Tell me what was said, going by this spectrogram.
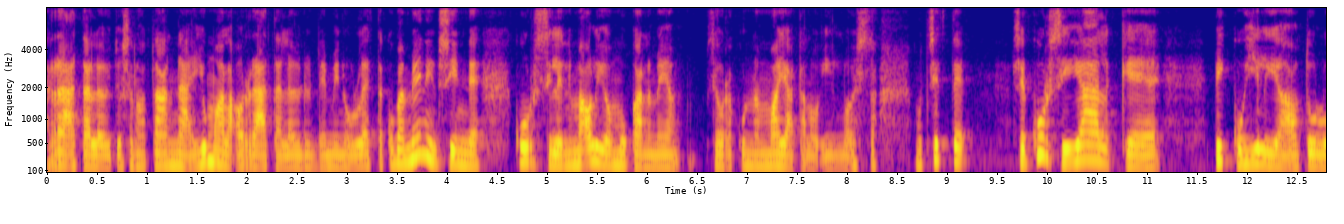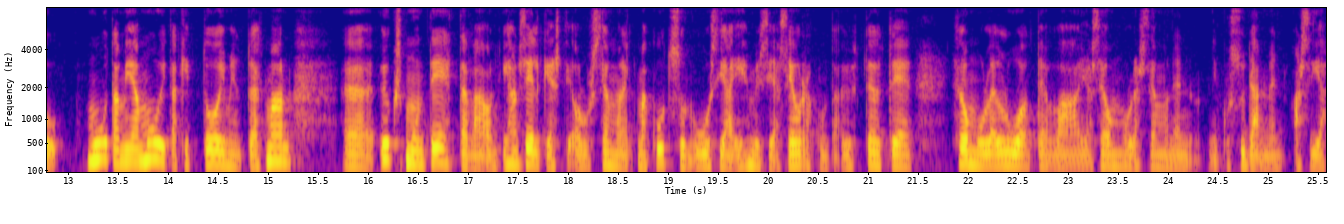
räätälöity, sanotaan näin. Jumala on räätälöinyt ne minulle. Että kun mä menin sinne kurssille, niin mä olin jo mukana meidän seurakunnan majataloilloissa. Mutta sitten sen kurssin jälkeen pikkuhiljaa on tullut muutamia muitakin toimintoja. Mä oon Yksi mun tehtävä on ihan selkeästi ollut semmoinen, että mä kutsun uusia ihmisiä seurakuntayhteyteen. Se on mulle luontevaa ja se on mulle semmoinen niin sydämen asia.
